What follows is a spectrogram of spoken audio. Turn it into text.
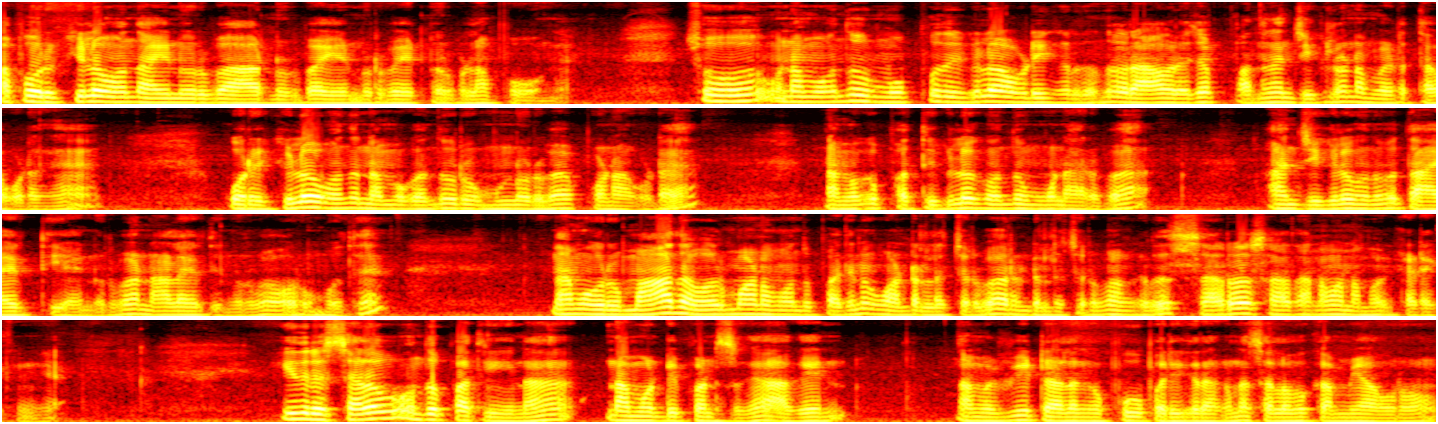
அப்போ ஒரு கிலோ வந்து ஐநூறுரூபா அறநூறுபா எழுநூறுபா எட்நூறுபாலாம் போகுங்க. ஸோ நம்ம வந்து ஒரு முப்பது கிலோ அப்படிங்கிறது வந்து ஒரு ஆவரேஜாக பதினஞ்சு கிலோ நம்ம எடுத்தால் கூடங்க. ஒரு கிலோ வந்து நமக்கு வந்து ஒரு முந்நூறுரூபா போனால் கூட நமக்கு பத்து கிலோக்கு வந்து மூணாயிரரூபா அஞ்சு கிலோ வந்து பார்த்து ஆயிரத்தி ஐநூறுரூவா நாலாயிரத்தி ஐநூறுரூவா வரும்போது நம்ம ஒரு மாத வருமானம் வந்து பார்த்திங்கன்னா ஒன்றரை லட்ச ரூபா ரெண்டு லட்ச ரூபாங்கிறது சர்வசாதாரணமாக நமக்கு கிடைக்குங்க. இதில் செலவு வந்து பார்த்திங்கன்னா நம்ம டிபெண்ட்ஸுங்க அகைன் நம்ம வீட்டு ஆளுங்க பூ பறிக்கிறாங்கன்னா செலவு கம்மியாக வரும்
